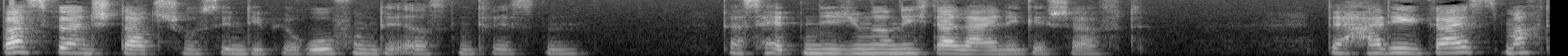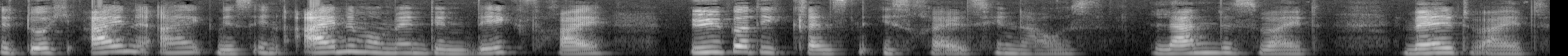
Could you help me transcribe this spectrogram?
Was für ein Startschuss in die Berufung der ersten Christen. Das hätten die Jünger nicht alleine geschafft. Der Heilige Geist machte durch ein Ereignis in einem Moment den Weg frei über die Grenzen Israels hinaus, landesweit, weltweit.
